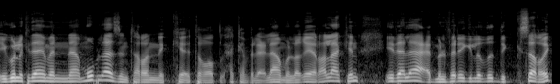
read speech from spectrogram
يقول لك دائما مو بلازم ترى إنك تضغط الحكم في الإعلام ولا غيره لكن إذا لاعب من الفريق اللي ضدك كسرك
